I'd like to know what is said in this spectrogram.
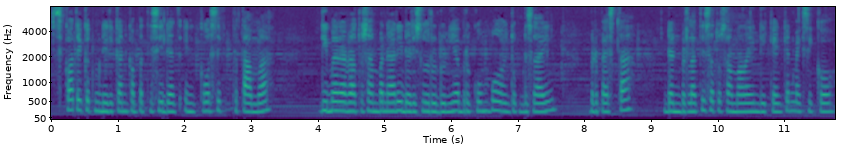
Scott ikut mendirikan kompetisi dance inklusif pertama di mana ratusan penari dari seluruh dunia berkumpul untuk bersaing, berpesta, dan berlatih satu sama lain di Cancun, Meksiko,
